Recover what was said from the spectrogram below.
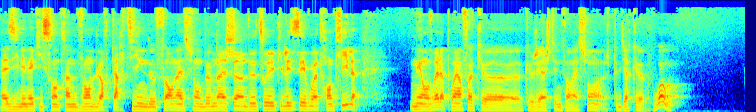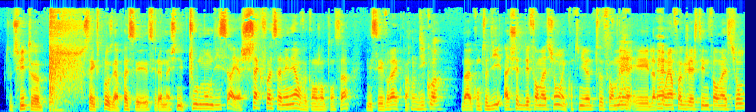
vas-y, les mecs, ils sont en train de vendre leurs tartines de formation, de machin, de trucs, laissez-moi tranquille. Mais en vrai, la première fois que, que j'ai acheté une formation, euh, je peux te dire que, waouh! Tout de suite, euh, pff, ça explose. Et après, c'est c'est la machine. Et tout le monde dit ça. Et à chaque fois, ça m'énerve quand j'entends ça. Mais c'est vrai, quoi. On dit quoi? Bah, qu'on te dit, achète des formations et continue à te former. Ouais. Et la Ouais. première fois que j'ai acheté une formation,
